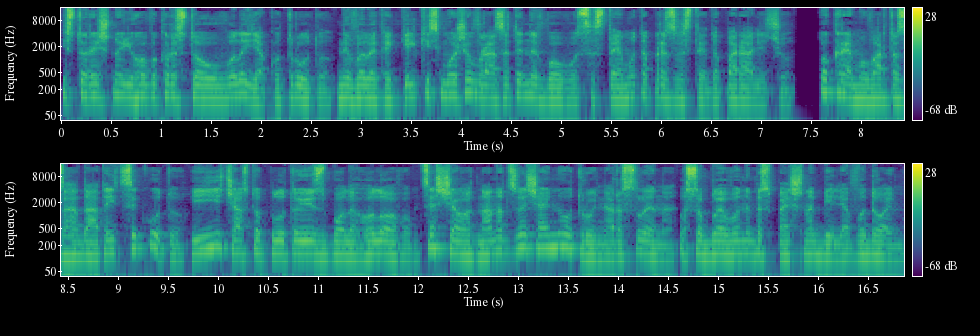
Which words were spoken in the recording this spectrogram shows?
Історично його використовували як отруту. Невелика кількість може вразити нервову систему та призвести до паралічу. Окремо варто згадати й цикуту. Її часто плутають з болеголовом. Це ще одна надзвичайно отруйна рослина, особливо небезпечна біля водойм.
